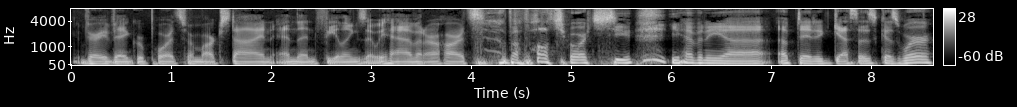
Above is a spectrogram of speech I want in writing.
very vague reports from Mark Stein, and then feelings that we have in our hearts about Paul George. Do you, you have any uh, updated guesses? Because we're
